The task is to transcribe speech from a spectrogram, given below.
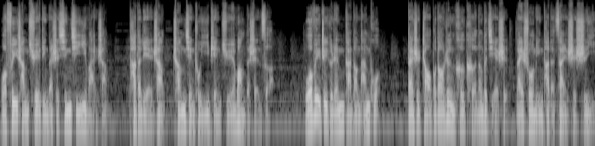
我非常确定的是星期一晚上，他的脸上呈现出一片绝望的神色。我为这个人感到难过，但是找不到任何可能的解释来说明他的暂时失忆。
